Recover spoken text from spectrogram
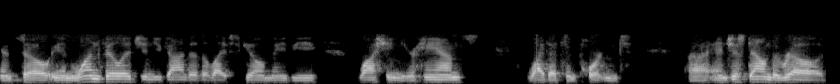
And so, in one village in Uganda, the life skill may be washing your hands, why that's important. Uh, and just down the road,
